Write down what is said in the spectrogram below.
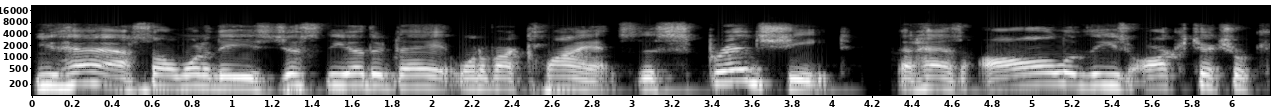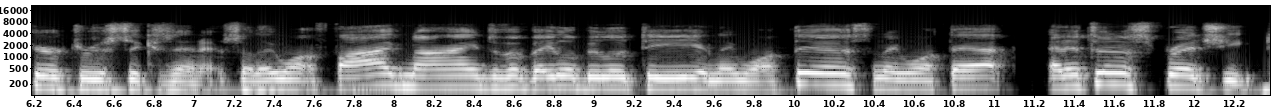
you have, I saw one of these just the other day at one of our clients, the spreadsheet that has all of these architectural characteristics in it. So they want five nines of availability and they want this and they want that. And it's in a spreadsheet.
